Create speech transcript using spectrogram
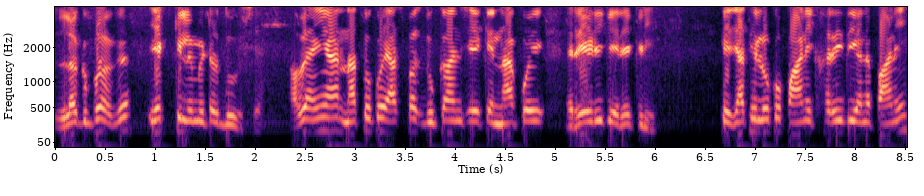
લગભગ એક કિલોમીટર દૂર છે. હવે અહીંયા ના તો કોઈ આસપાસ દુકાન છે કે ના કોઈ રેડી કે રેકડી, કે જ્યાંથી લોકો પાણી ખરીદી અને પાણી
